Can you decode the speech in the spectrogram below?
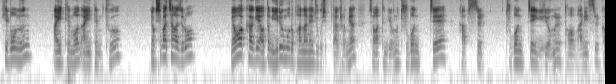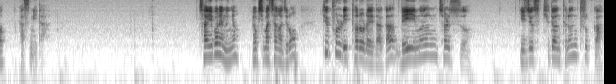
기본은 아이템 1, 아이템 2 역시 마찬가지로 명확하게 어떤 이름으로 반환해 주고 싶다 그러면 저 같은 경우는 두 번째 값을 두 번째 유형을 더 많이 쓸 것 같습니다. 자 이번에는요 역시 마찬가지로 튜플 리터럴에다가 네임은 철수 is student는 true값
